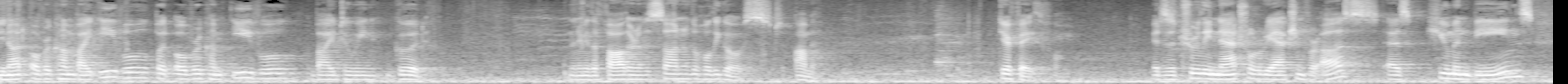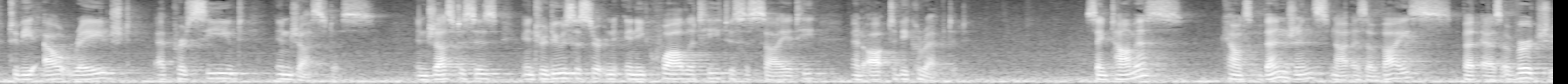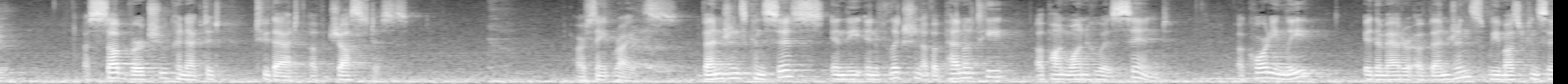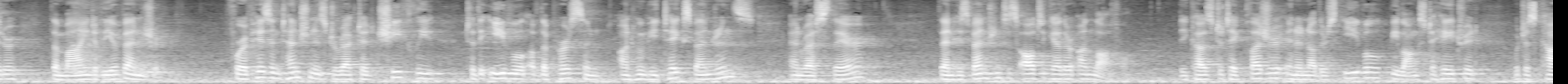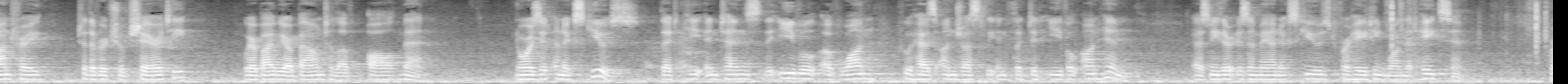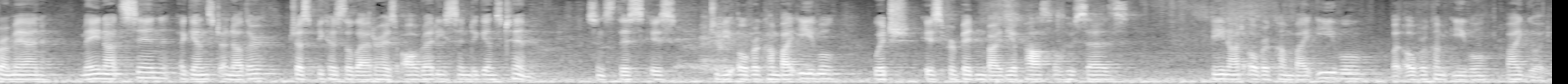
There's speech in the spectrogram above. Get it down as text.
Be not overcome by evil, but overcome evil by doing good. In the name of the Father, and of the Son, and of the Holy Ghost. Amen. Dear faithful, it is a truly natural reaction for us as human beings to be outraged at perceived injustice. Injustices introduce a certain inequality to society and ought to be corrected. St. Thomas counts vengeance not as a vice, but as a virtue, a sub virtue connected to that of justice. Our saint writes Vengeance consists in the infliction of a penalty upon one who has sinned. Accordingly, in the matter of vengeance, we must consider the mind of the avenger. For if his intention is directed chiefly to the evil of the person on whom he takes vengeance and rests there, then his vengeance is altogether unlawful, because to take pleasure in another's evil belongs to hatred, which is contrary to the virtue of charity, whereby we are bound to love all men. Nor is it an excuse that he intends the evil of one who has unjustly inflicted evil on him, as neither is a man excused for hating one that hates him. For a man may not sin against another just because the latter has already sinned against him since this is to be overcome by evil, which is forbidden by the apostle who says, Be not overcome by evil, but overcome evil by good.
